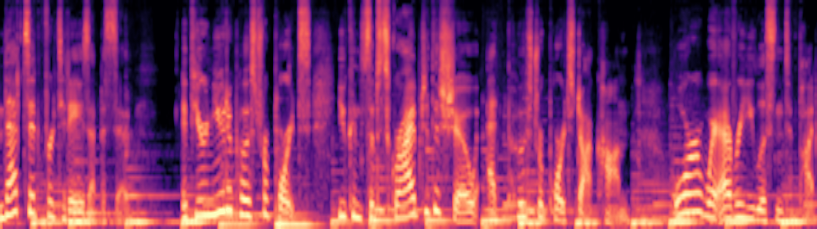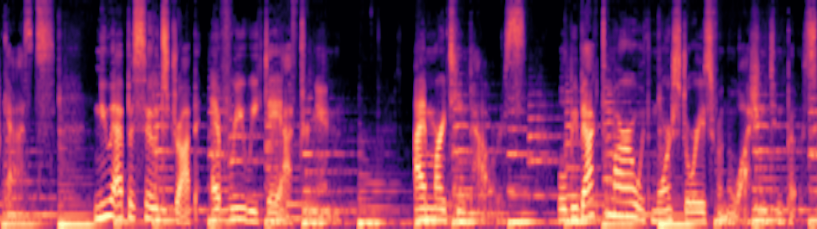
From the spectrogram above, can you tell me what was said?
That's it for today's episode. If you're new to Post Reports, you can subscribe to the show at postreports.com or wherever you listen to podcasts. New episodes drop every weekday afternoon. I'm Martine Powers. We'll be back tomorrow with more stories from the Washington Post.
